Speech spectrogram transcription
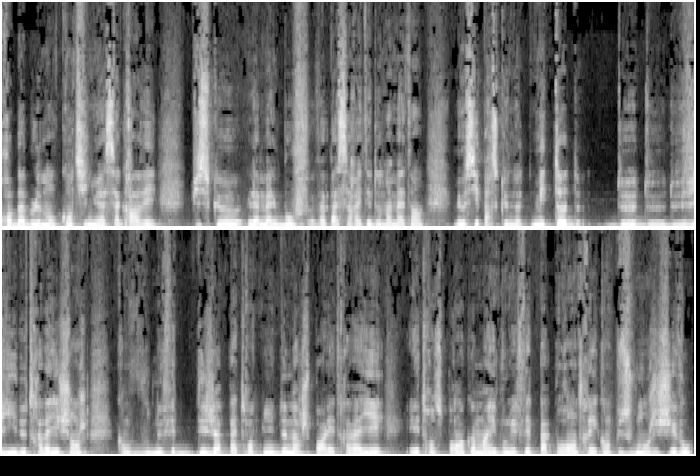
probablement continuer à s'aggraver puisque la malbouffe va pas s'arrêter demain matin, mais aussi parce que notre méthode de, de, de vie, de travailler change. Quand vous ne faites déjà pas 30 minutes de marche pour aller travailler et les transports en commun et vous ne les faites pas pour rentrer et qu'en plus vous mangez chez vous,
